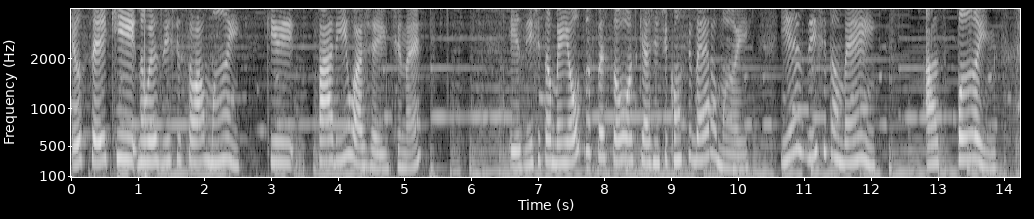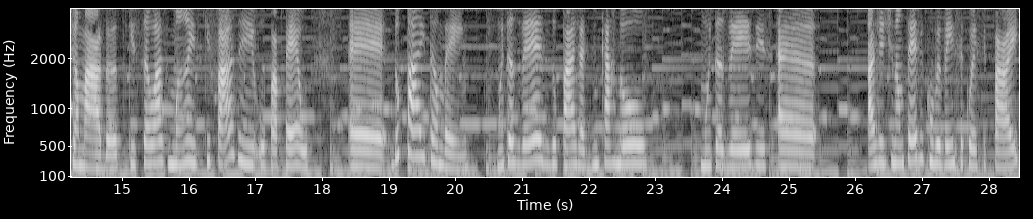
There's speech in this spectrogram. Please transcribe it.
eu sei que não existe só a mãe que pariu a gente, né? Existe também outras pessoas que a gente considera mãe. E existe também as pães chamadas, que são as mães que fazem o papel é, do pai também. Muitas vezes o pai já desencarnou, muitas vezes é, a gente não teve convivência com esse pai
